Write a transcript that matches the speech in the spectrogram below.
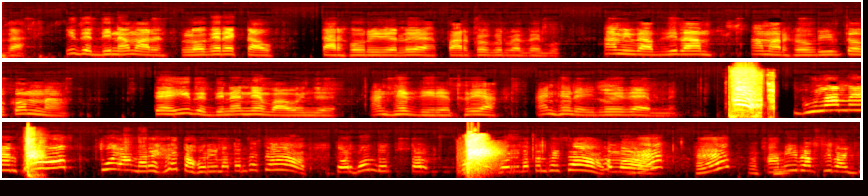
যা। ঈদের দিন আমার লগের একটাও তার হরিয়ে লইয়া পার্ক ঘুরবার যাইব আমি ভাবছিলাম আমার হরি তো কম না। তে ঈদের দিন আনে বাউন যে আনে ধীরে থইয়া আনে রে লই যায় এমনি গুলামের পুত তুই আমারে হে তাহরে মতন ফাইছাস তোর বন্ধু তোর হরির মতন আমা। হ্যাঁ হ্যাঁ আমি ভাবছি ভাগ্য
